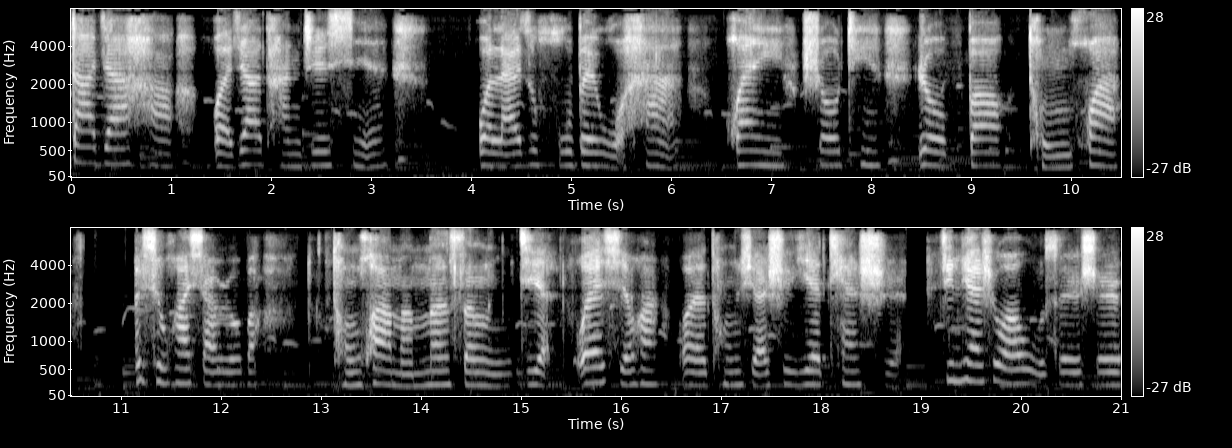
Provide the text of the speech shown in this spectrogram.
大家好，我叫谭之行，我来自湖北武汉，欢迎收听肉包童话。我喜欢小肉包。童话《萌萌森林记》，我也喜欢。我的同学是叶天使。今天是我五岁生日，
